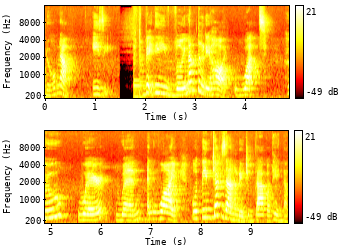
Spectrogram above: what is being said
đúng không nào? Easy. Vậy thì với năm từ để hỏi what, who, where, when and why. Cô tin chắc rằng để chúng ta có thể nắm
